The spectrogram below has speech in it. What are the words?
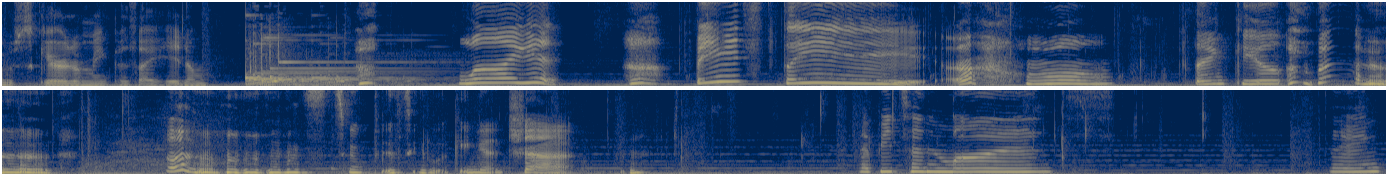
He was scared of me because I hit him. Wyatt! Beastie! thank you. It's too busy looking at chat. Happy 10 months. Thank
